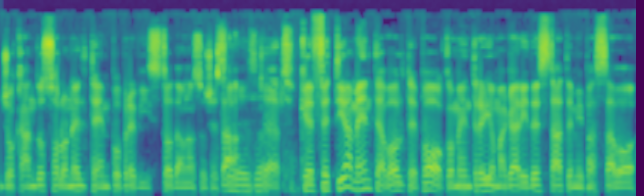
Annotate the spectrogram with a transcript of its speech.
giocando solo nel tempo previsto da una società. Sì, esatto. certo. Che effettivamente a volte è poco, mentre io magari d'estate mi passavo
